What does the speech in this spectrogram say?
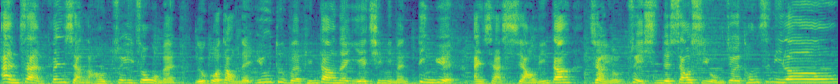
按赞、分享，然后追踪我们。如果到我们的 YouTube 频道呢，也请你们订阅，按下小铃铛，这样有最新的消息，我们就会通知你喽。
